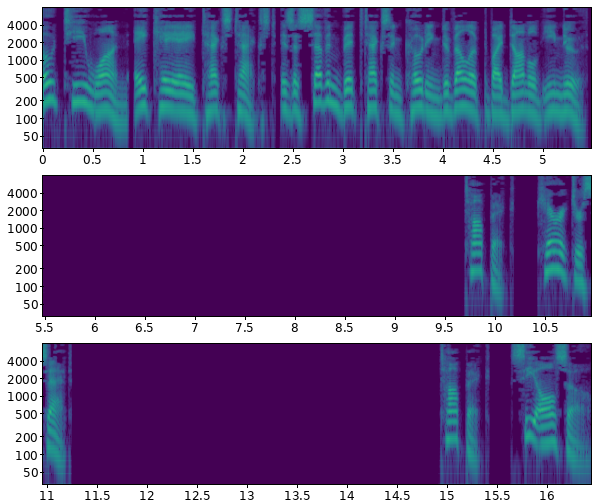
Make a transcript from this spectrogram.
OT1 aka TeX-text is a 7-bit TeX encoding developed by Donald E. Knuth. Topic: Character set. Topic: See also.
